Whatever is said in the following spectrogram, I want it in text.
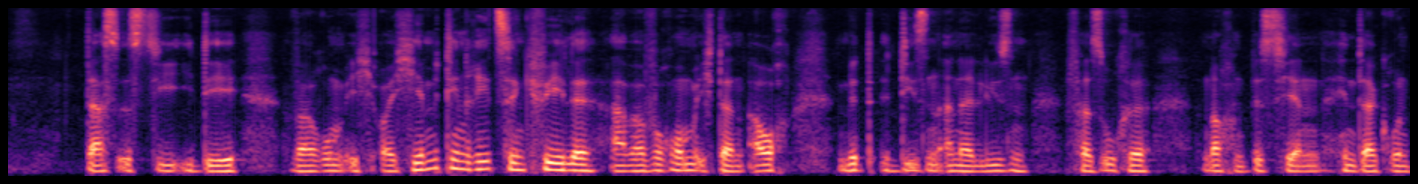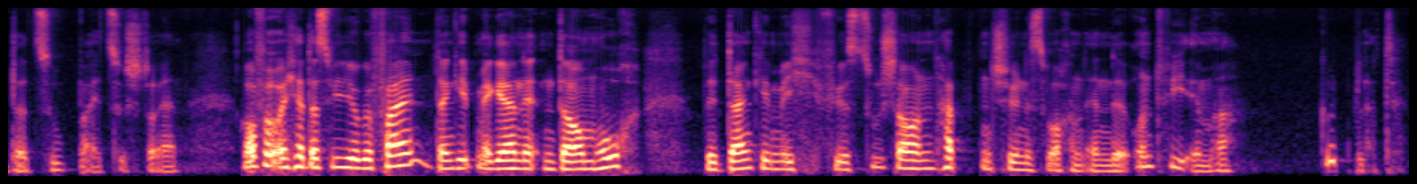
das ist die Idee, warum ich euch hier mit den Rätseln quäle, aber warum ich dann auch mit diesen Analysen versuche, noch ein bisschen Hintergrund dazu beizusteuern. Hoffe, euch hat das Video gefallen, dann gebt mir gerne einen Daumen hoch, bedanke mich fürs Zuschauen, habt ein schönes Wochenende und wie immer, gut Blatt.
